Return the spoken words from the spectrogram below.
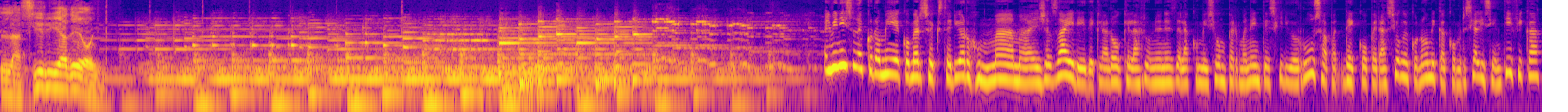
La Siria de hoy. Economía y Comercio Exterior, Humama Jazairi, declaró que las reuniones de la Comisión Permanente Sirio-Rusa de Cooperación Económica, Comercial y Científica,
